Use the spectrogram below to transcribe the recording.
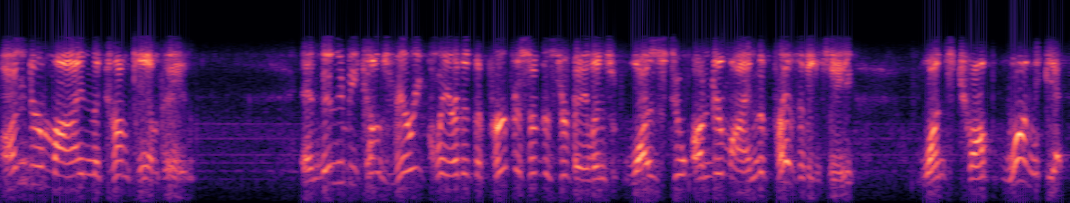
undermine the Trump campaign. And then it becomes very clear that the purpose of the surveillance was to undermine the presidency once Trump won it.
